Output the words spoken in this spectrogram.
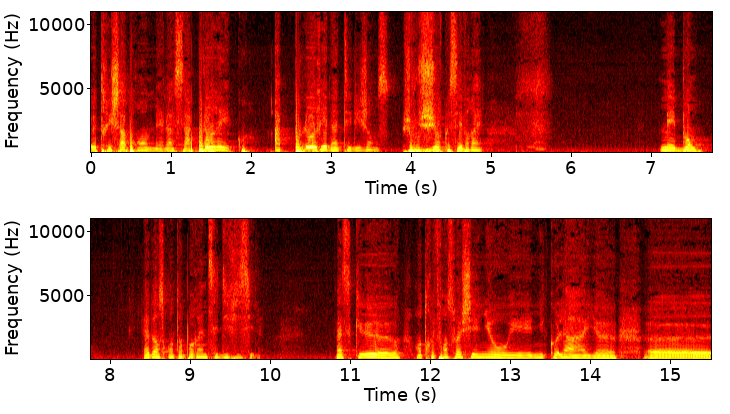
euh, Trisha Brand, mais là, c'est à pleurer, quoi. À pleurer d'intelligence. Je vous jure que c'est vrai. Mais bon, la danse contemporaine, c'est difficile. Parce que euh, entre François Chéniaud et Nicolas, euh, euh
